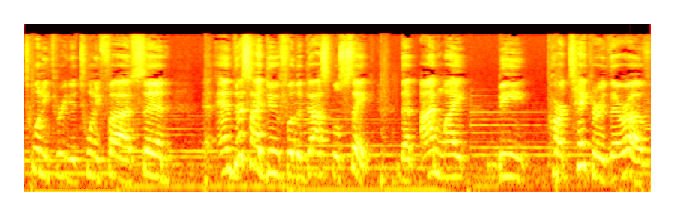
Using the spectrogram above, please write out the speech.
23 to 25, said, And this I do for the gospel's sake, that I might be partaker thereof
